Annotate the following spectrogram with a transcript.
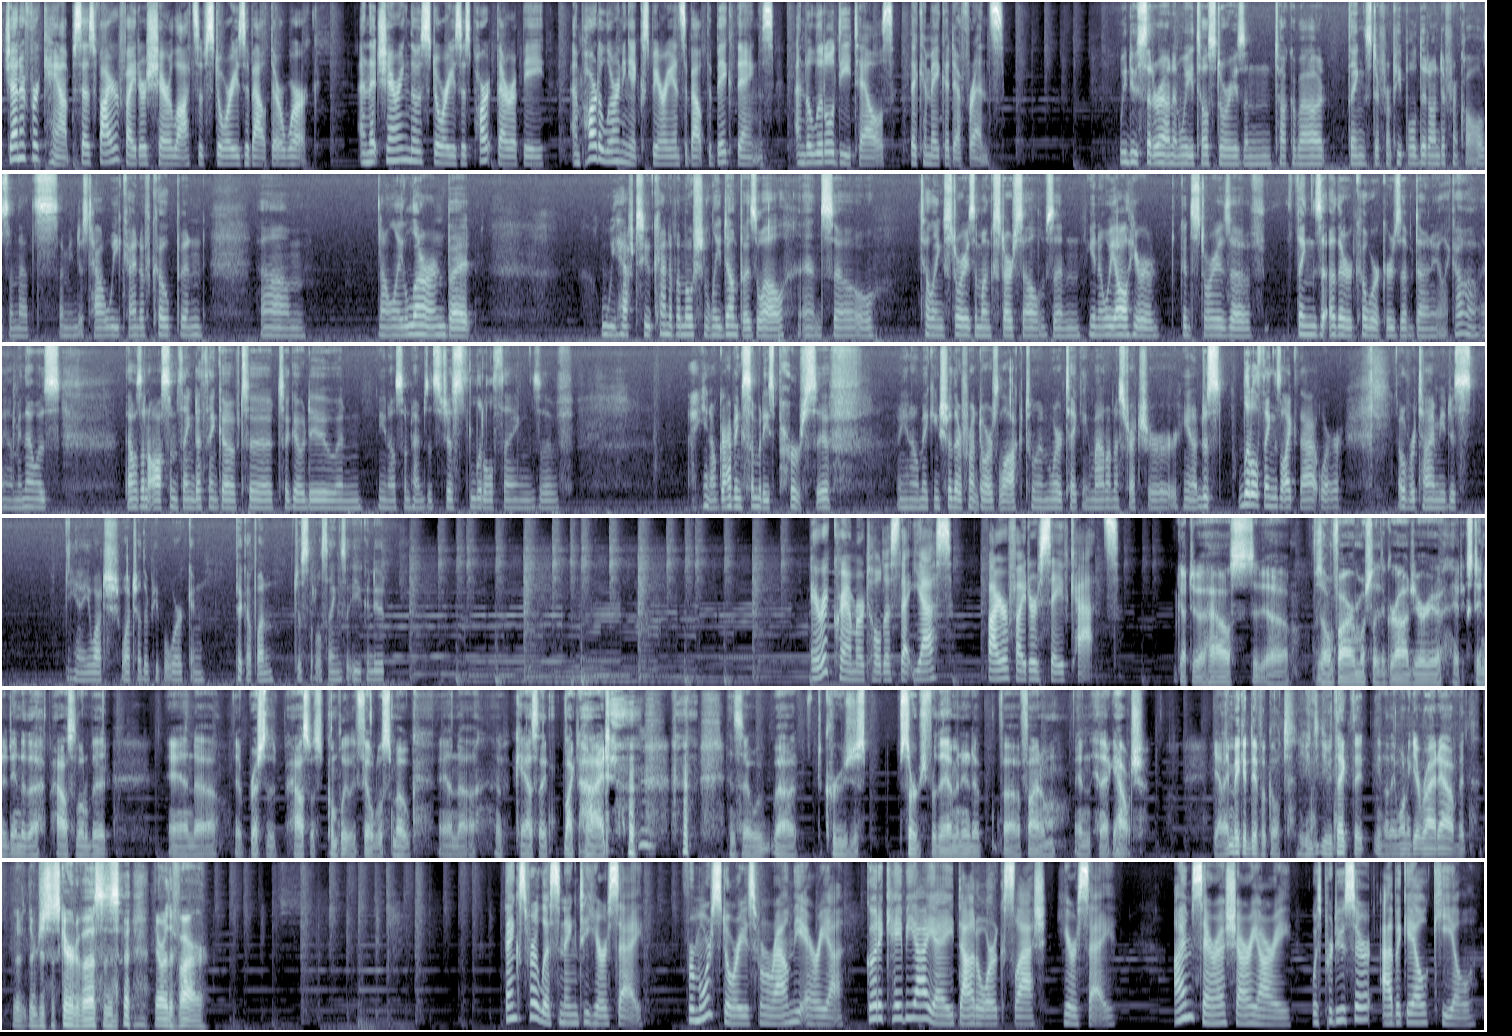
Jennifer Camp says firefighters share lots of stories about their work, and that sharing those stories is part therapy and part a learning experience about the big things and the little details that can make a difference. We do sit around and we tell stories and talk about things different people did on different calls, and that's, I mean, just how we kind of cope and um, not only learn, but we have to kind of emotionally dump as well. And so telling stories amongst ourselves, and, you know, we all hear good stories of things other coworkers have done. You're like, oh, I mean, that was that was an awesome thing to think of to to go do and you know sometimes it's just little things of you know, grabbing somebody's purse if, you know, making sure their front door's locked when we're taking them out on a stretcher, you know, just little things like that where over time you just, you know, you watch watch other people work and pick up on just little things that you can do. Eric Kramer told us that yes, firefighters save cats. Got to a house that uh, was on fire. Mostly the garage area It extended into the house a little bit, and uh, the rest of the house was completely filled with smoke. And uh, cats they like to hide, and so uh, the crews just searched for them and ended up uh, finding them in, in a couch. Yeah, they make it difficult. You you think that you know they want to get right out, but they're, they're just as scared of us as they are the fire. Thanks for listening to Here Say. For more stories from around the area, go to kbia.org/hearsay. I'm Sarah Shariari with producer Abigail Keel.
